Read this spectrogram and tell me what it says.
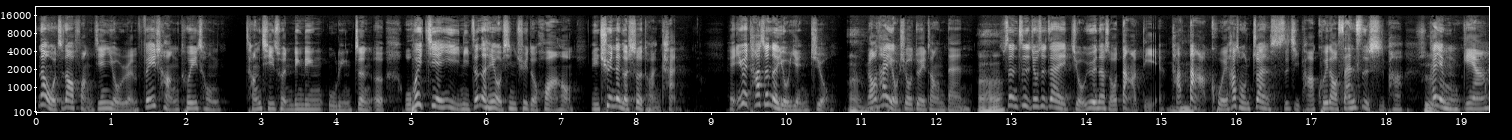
那我知道坊间有人非常推崇。长期存零零五零正二，我会建议你真的很有兴趣的话，哈，你去那个社团看，因为他真的有研究，嗯，然后他有秀对账单，嗯，甚至就是在九月那时候大跌，他大亏，他从赚十几趴亏到三四十趴，他也不惊，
